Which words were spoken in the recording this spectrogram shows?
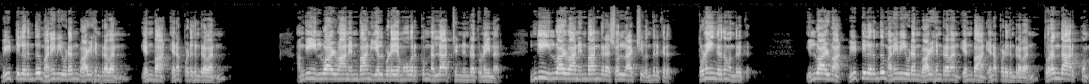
வீட்டிலிருந்து மனைவியுடன் வாழ்கின்றவன் என்பான் எனப்படுகின்றவன் அங்கேயும் இல்வாழ்வான் என்பான் இயல்புடைய மூவர்க்கும் நல்லாற்றின் நின்ற துணையினர். இங்கேயும் இல்வாழ்வான் என்பான்கிற சொல் ஆட்சி வந்திருக்கிறது. துணைங்கிறதும் வந்திருக்கு. இல்வாழ்வான் வீட்டிலிருந்து மனைவியுடன் வாழ்கின்றவன் என்பான் எனப்படுகின்றவன் துறந்தார்க்கும்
